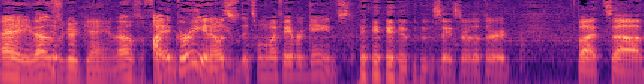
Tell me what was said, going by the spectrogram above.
Hey, that was a good game. That was a I agree, and it was it's one of my favorite games. Saints Row the Third. But uh,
